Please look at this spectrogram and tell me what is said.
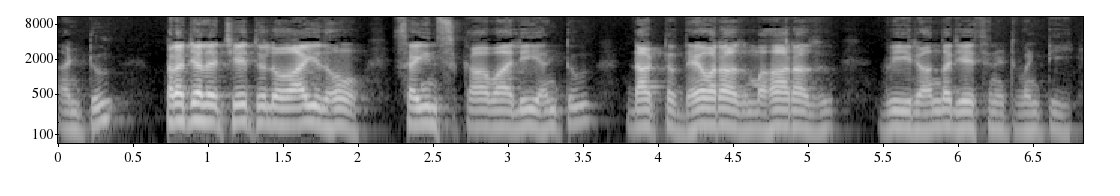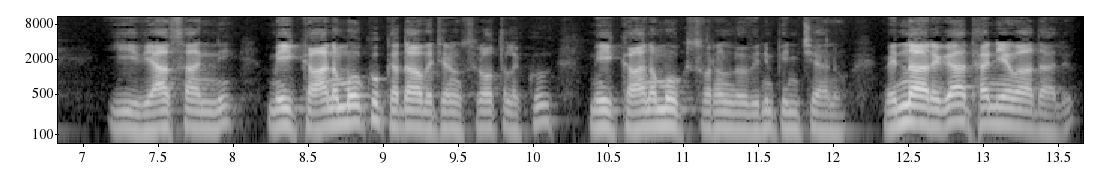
అంటూ ప్రజల చేతిలో ఆయుధం సైన్స్ కావాలి అంటూ డాక్టర్ దేవరాజు మహారాజు వీరు అందజేసినటువంటి ఈ వ్యాసాన్ని మీ కానమోకు కథావచన శ్రోతలకు మీ కానమోకు స్వరంలో వినిపించాను. విన్నారుగా? ధన్యవాదాలు.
